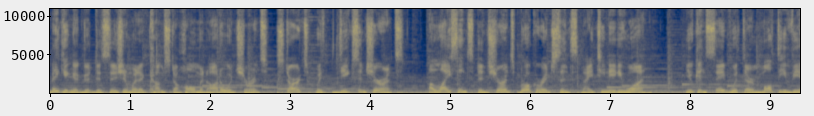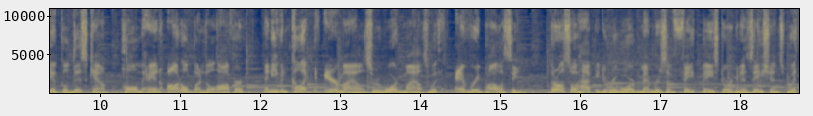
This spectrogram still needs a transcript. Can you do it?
Making a good decision when it comes to home and auto insurance starts with Deeks Insurance, a licensed insurance brokerage since 1981. You can save with their multi vehicle discount, home and auto bundle offer, and even collect air miles, reward miles with every policy. They're also happy to reward members of faith based organizations with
